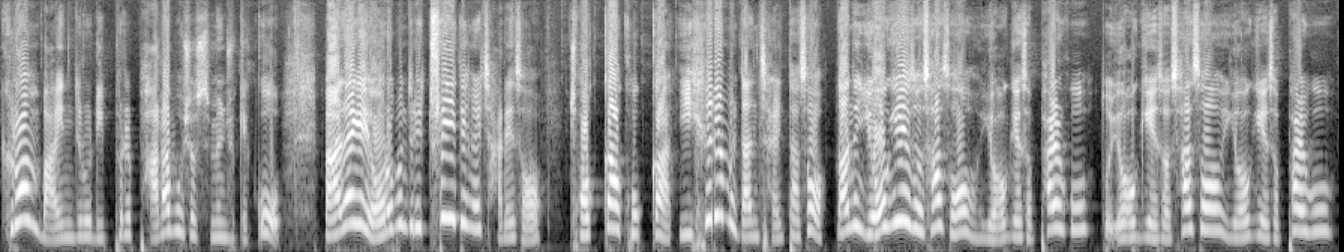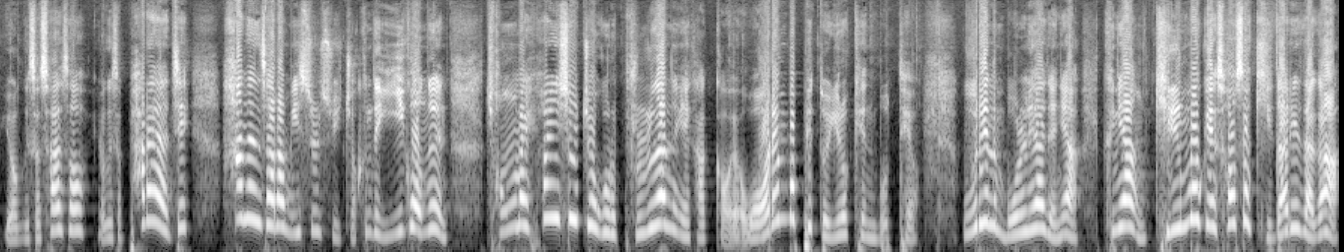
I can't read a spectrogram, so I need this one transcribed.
그런 마인드로 리플을 바라보셨으면 좋겠고 만약에 여러분들이 트레이딩을 잘해서 저가 고가 이 흐름을 난 잘 타서 나는 여기에서 사서 여기에서 팔고 또 여기에서 사서 여기에서 팔고 여기서 사서 여기서 팔아야지 하는 사람 있을 수 있죠. 근데 이거는 정말 현실적으로 불가능에 가까워요. 워렌 버핏도 이렇게는 못해요. 우리는 뭘 해야 되냐? 그냥 길목에 서서 기다리다가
